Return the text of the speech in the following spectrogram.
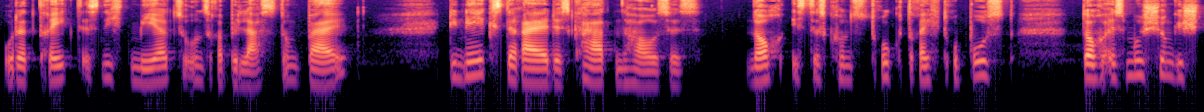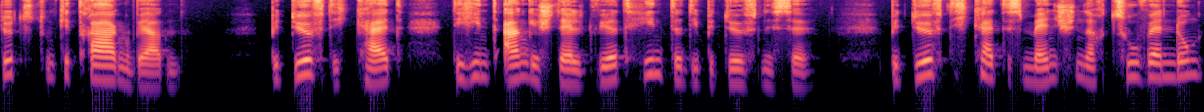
oder trägt es nicht mehr zu unserer Belastung bei? Die nächste Reihe des Kartenhauses. Noch ist das Konstrukt recht robust, doch es muss schon gestützt und getragen werden. Bedürftigkeit, die hintangestellt wird hinter die Bedürfnisse. Bedürftigkeit des Menschen nach Zuwendung,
